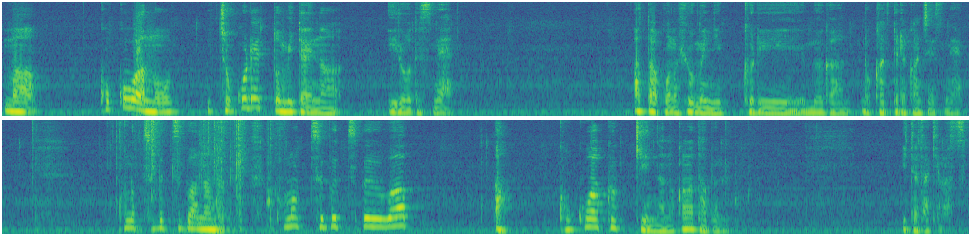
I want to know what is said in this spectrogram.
まあココアのチョコレートみたいな色ですね。あとはこの表面にクリームが乗っかってる感じですね。このつぶつぶは何だろう。このつぶつぶはあココアクッキーなのかな多分。いただきます。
